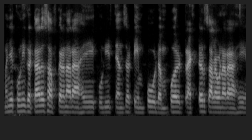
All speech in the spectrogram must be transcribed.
म्हणजे कोणी गटारं साफ करणारा आहे कोणी त्यांचा टेम्पो डंपर ट्रॅक्टर चालवणारा आहे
